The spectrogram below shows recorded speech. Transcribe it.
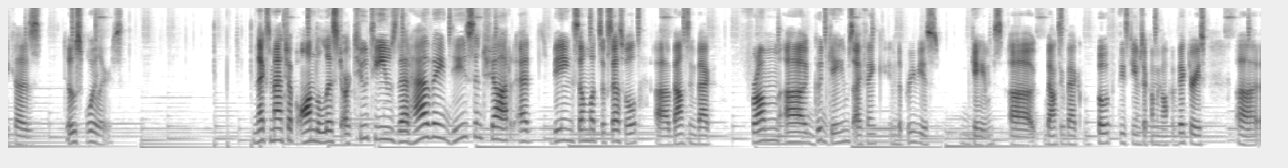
because no spoilers. Next matchup on the list are two teams that have a decent shot at being somewhat successful, uh, bouncing back from uh, good games, I think, in the previous games. Uh, bouncing back, both these teams are coming off of victories. Uh,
